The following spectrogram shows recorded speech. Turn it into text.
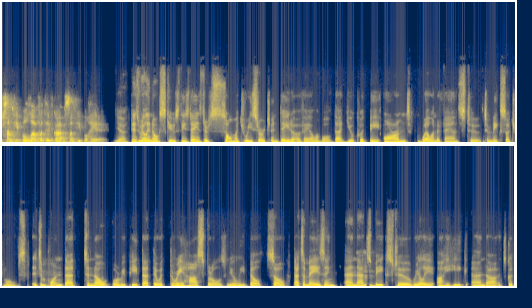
some people love what they've got and some people hate it. Yeah, there's really no excuse these days. There's so much research and data available that you could be armed well in advance to to make such moves. It's important that to note or repeat that there were three hospitals newly built. So that's amazing and that mm-hmm. speaks to really Ajijic and uh, it's good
